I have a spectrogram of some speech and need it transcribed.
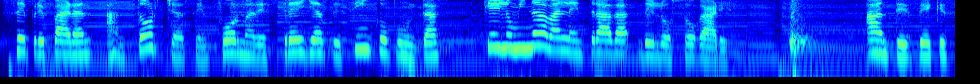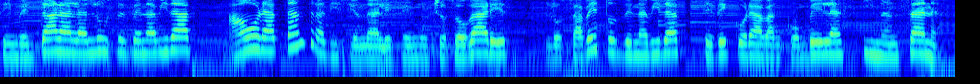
se preparan antorchas en forma de estrellas de cinco puntas que iluminaban la entrada de los hogares. Antes de que se inventaran las luces de Navidad, ahora tan tradicionales en muchos hogares, los abetos de Navidad se decoraban con velas y manzanas.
